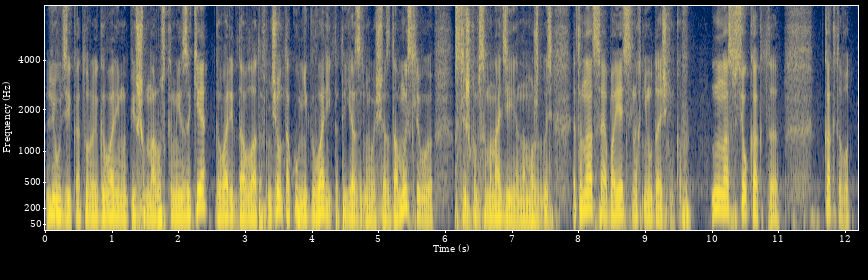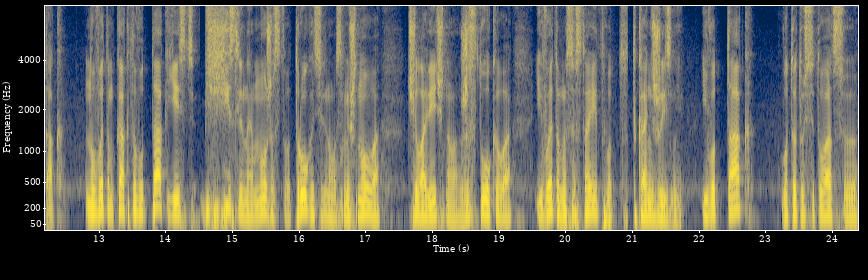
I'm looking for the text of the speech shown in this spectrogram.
люди, которые говорим и пишем на русском языке, говорит Довлатов, ничего он такого не говорит, это я за него сейчас домысливаю, слишком самонадеянно, может быть. Это нация обаятельных неудачников. Ну, у нас все как-то как-то вот так. Но в этом как-то вот так есть бесчисленное множество трогательного, смешного, человечного, жестокого. И в этом и состоит вот ткань жизни. И вот так вот эту ситуацию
